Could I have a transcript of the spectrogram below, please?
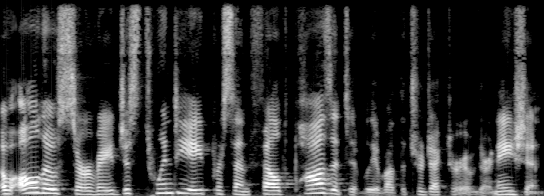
Of all those surveyed, just 28% felt positively about the trajectory of their nation.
